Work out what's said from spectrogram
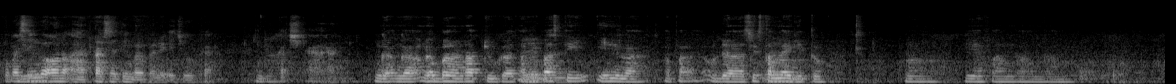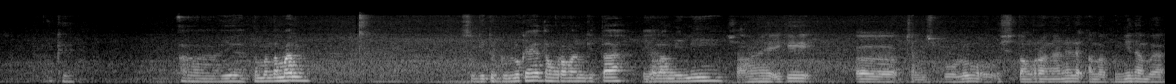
Aku pasti kok ono rasa timbal baliknya juga. Gak sekarang nggak nggak nggak berharap juga tapi Hmm. pasti inilah apa udah sistemnya gitu Hmm, iya paham paham paham oke Eh, ya teman-teman segitu dulu kayak tongkrongan kita Iya. malam ini soalnya iki eh, jam 10 wis tongkrongannya lek tambah bunyi tambah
